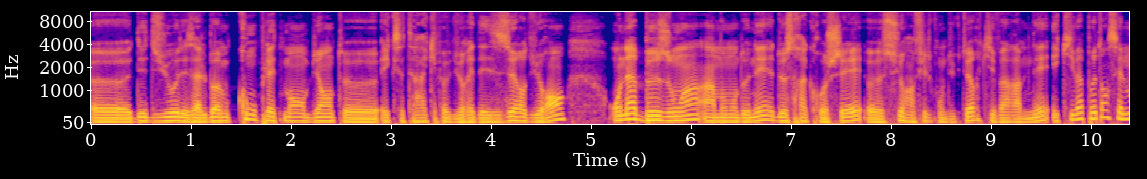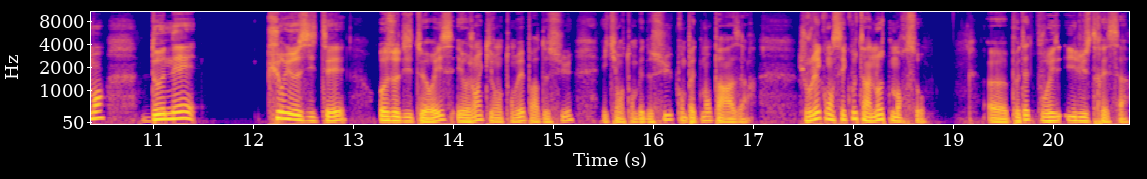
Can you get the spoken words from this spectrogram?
euh, des duos des albums complètement ambiantes euh, etc qui peuvent durer des heures durant. On a besoin à un moment donné de se raccrocher euh, sur un fil conducteur qui va ramener et qui va potentiellement donner curiosité aux auditeuristes et aux gens qui vont tomber par-dessus et qui vont tomber dessus complètement par hasard. Je voulais qu'on s'écoute un autre morceau, euh, peut-être pour illustrer ça.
